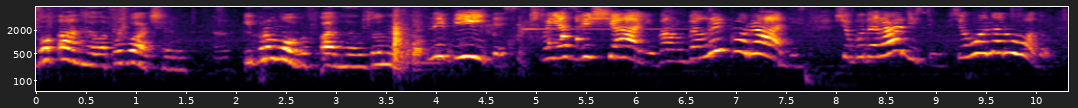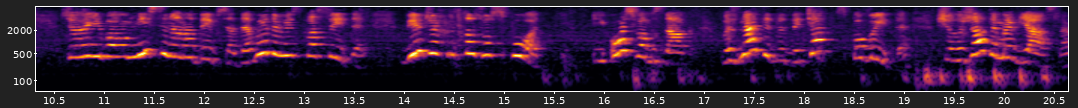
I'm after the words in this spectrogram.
бо ангела побачили. І промовив ангел до них. Не бійтесь, бо я звіщаю вам велику радість, що буде радістю всього народу. Сьогодні бо у місті народився Давидові Спаситель. Він же Христос Господь. І ось вам знак. Ви знаєте, де дитя сповите, що лежатиме в яслах.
